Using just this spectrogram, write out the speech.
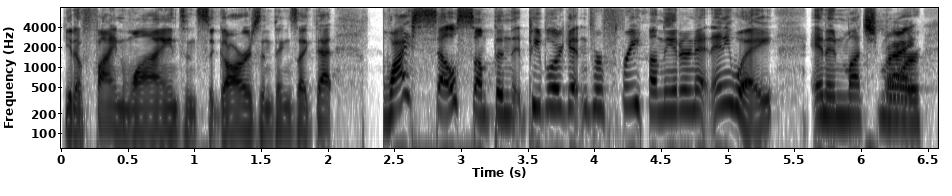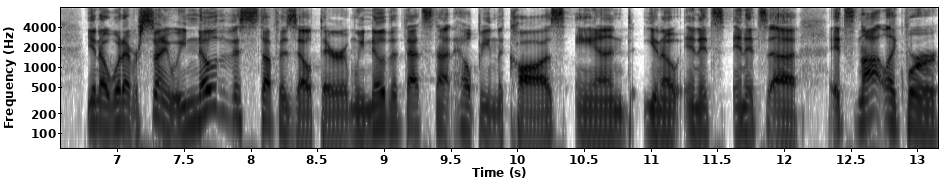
you know fine wines and cigars and things like that. Why sell something that people are getting for free on the internet anyway and in much more Right. you know whatever? So anyway we know that this stuff is out there and we know that that's not helping the cause and you know and it's and it's uh it's not like we're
